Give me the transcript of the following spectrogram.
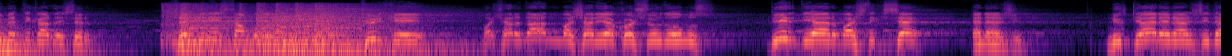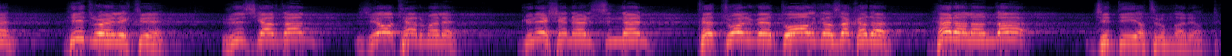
Kıymetli kardeşlerim, sevgili İstanbullular, Türkiye'yi başarıdan başarıya koşturduğumuz bir diğer başlık ise enerji. Nükleer enerjiden hidroelektriğe, rüzgardan jeotermale, güneş enerjisinden petrol ve doğal gaza kadar her alanda ciddi yatırımlar yaptık.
